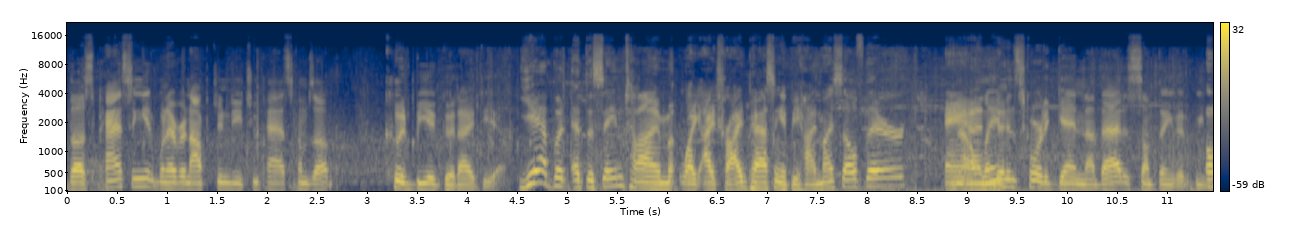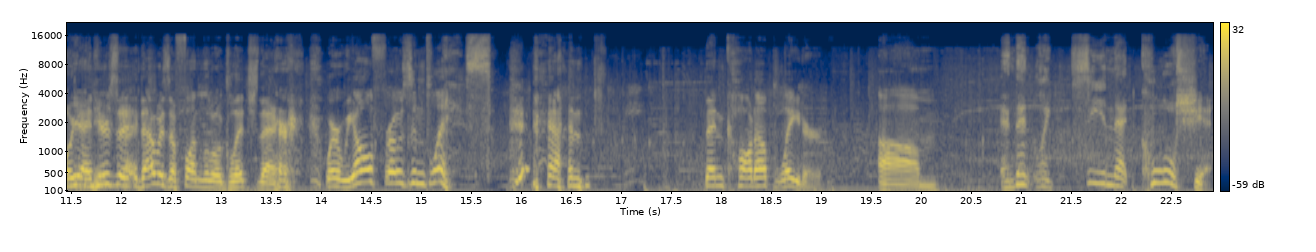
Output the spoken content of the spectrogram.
Thus, passing it whenever an opportunity to pass comes up could be a good idea. yeah, but at the same time, like I tried passing it behind myself there, Now, and Layman scored again. Now that is something that we. Oh yeah, and here's a that was a fun little glitch there where we all froze in place and then caught up later. Um and then like seeing that cool shit.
